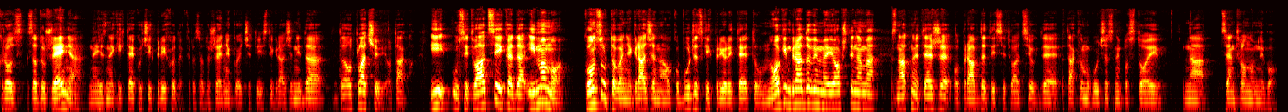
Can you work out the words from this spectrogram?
kroz zaduženja, ne iz nekih tekućih prihoda, kroz zaduženja koje će ti isti građani da, da otplaćaju, je tako? I u situaciji kada imamo konsultovanje građana oko budžetskih prioriteta u mnogim gradovima i opštinama, znatno je teže opravdati situaciju gde takva mogućnost ne postoji na centralnom nivou.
